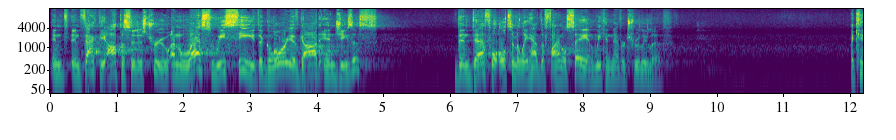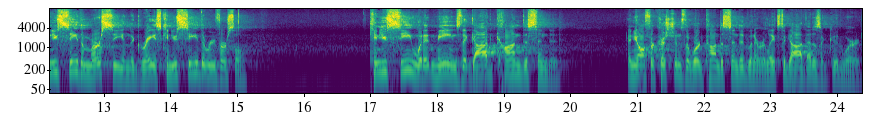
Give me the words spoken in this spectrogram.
In, in fact, the opposite is true. Unless we see the glory of God in Jesus, then death will ultimately have the final say and we can never truly live. But can you see the mercy and the grace? Can you see the reversal? Can you see what it means that God condescended? And y'all, for Christians, the word condescended when it relates to God, that is a good word.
